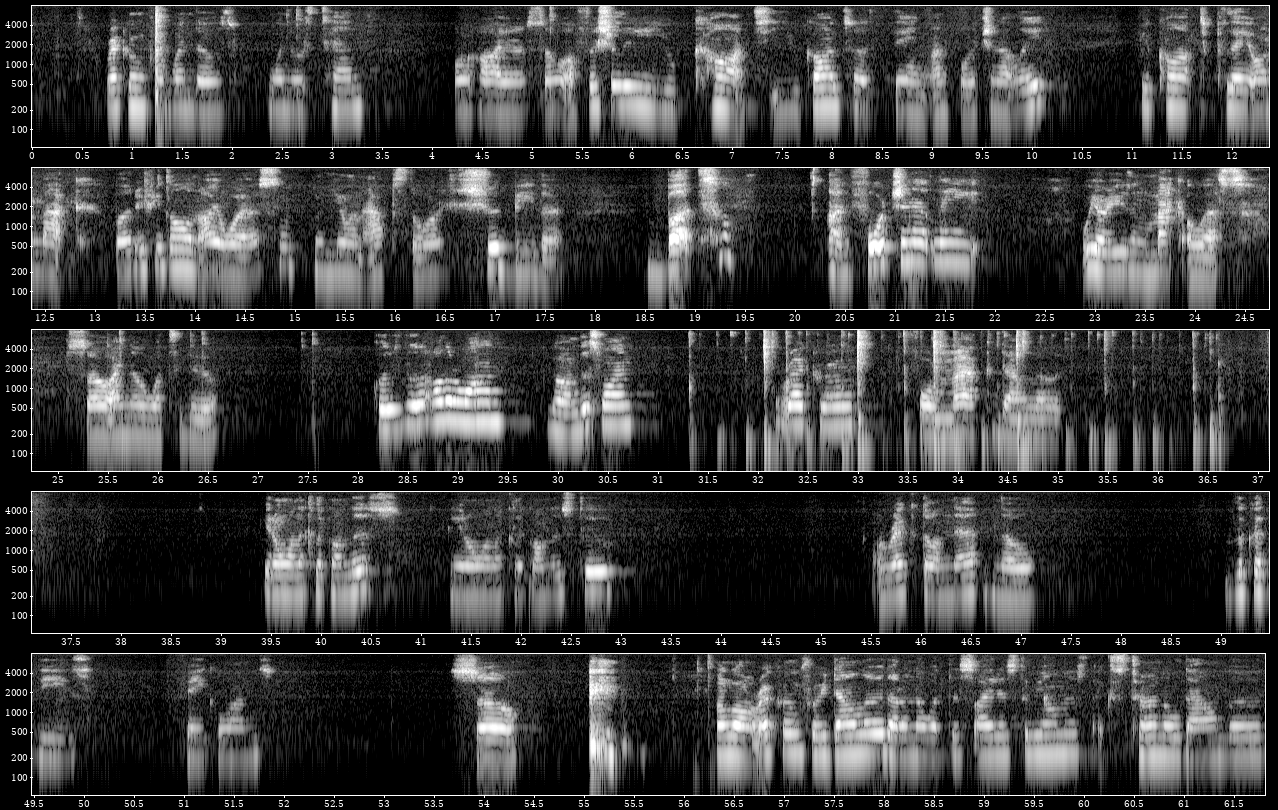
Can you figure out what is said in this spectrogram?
Rec Room for Windows, Windows 10 or higher. So officially you can't. You can't a thing unfortunately. You can't play on Mac. But if you go on iOS, you on App Store should be there. But unfortunately, we are using Mac OS, so I know what to do. Close the other one, go on this one, Rec Room for Mac download. You don't want to click on this. You don't want to click on this too rec.net? No. Look at these fake ones. So, I'm going Rec Room free download. I don't know what this site is to be honest. External download.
